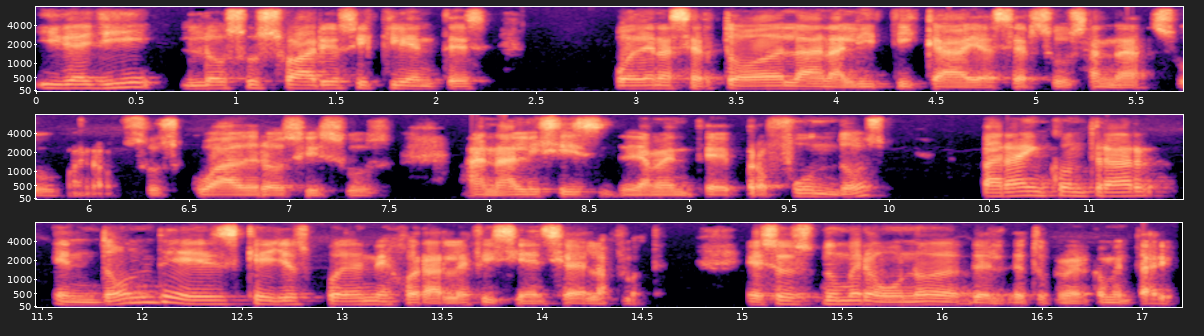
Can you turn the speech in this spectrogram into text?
y de allí los usuarios y clientes pueden hacer toda la analítica y hacer sus, bueno, sus cuadros y sus análisis realmente profundos para encontrar en dónde es que ellos pueden mejorar la eficiencia de la flota. Eso es número uno de, tu primer comentario.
